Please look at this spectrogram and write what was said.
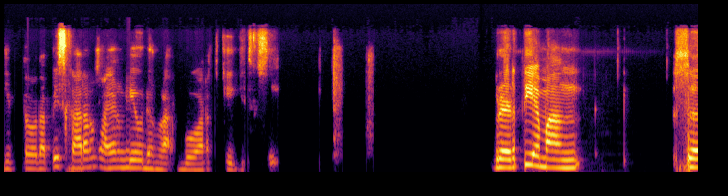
gitu. Tapi sekarang sayang dia udah nggak board kayak gitu sih. Berarti emang se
